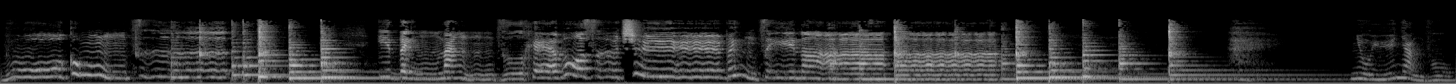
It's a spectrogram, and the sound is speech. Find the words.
无公子，一定能自害我手去平灾呐！唉，牛玉娘夫，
